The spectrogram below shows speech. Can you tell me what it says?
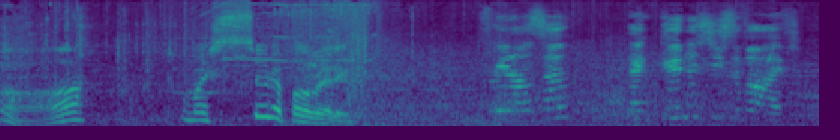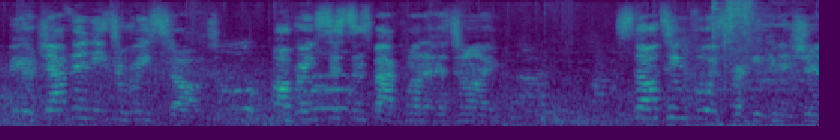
Aw, tore my suit up already. Freelancer, thank goodness you survived, but your javelin needs a restart. I'll bring systems back one at a time. Starting voice recognition.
